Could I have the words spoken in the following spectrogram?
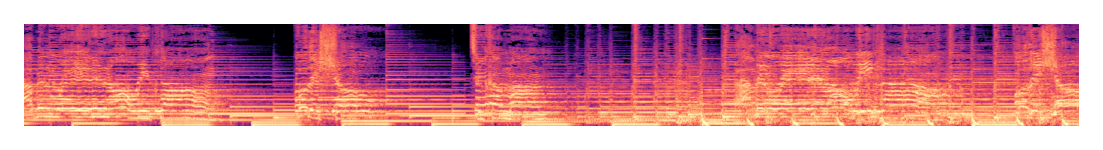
I've been waiting all week long for this show to come on. I've been waiting all week long for this show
